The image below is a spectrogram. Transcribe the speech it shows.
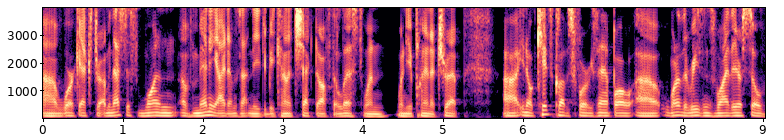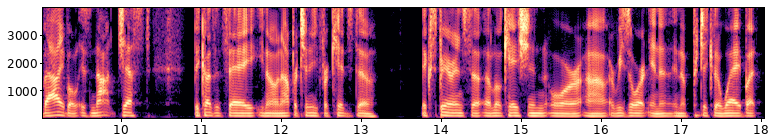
uh, work extra. I mean, that's just one of many items that need to be kind of checked off the list when when you plan a trip. Uh, you know, kids clubs, for example, uh, one of the reasons why they're so valuable is not just because it's a you know an opportunity for kids to experience a, a location or uh, a resort in a, in a particular way. But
